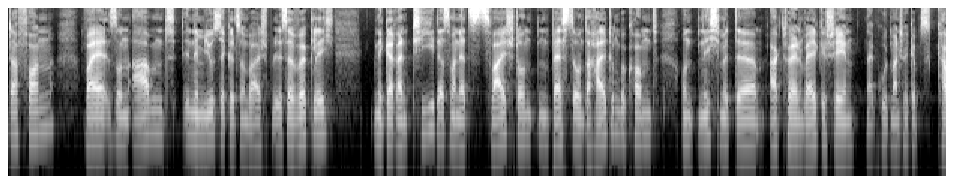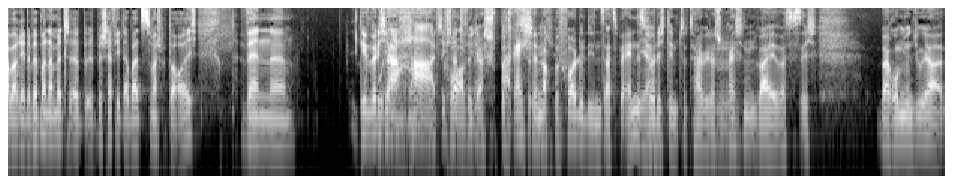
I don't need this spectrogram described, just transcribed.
davon? Weil so ein Abend in einem Musical zum Beispiel ist ja wirklich eine Garantie, dass man jetzt zwei Stunden beste Unterhaltung bekommt und nicht mit der aktuellen Weltgeschehen. Na gut, manchmal gibt's Kabarett, da wird man damit äh, be- beschäftigt, aber jetzt zum Beispiel bei euch, wenn äh, Dem würde ich ja 59 hardcore widersprechen. Noch bevor du den Satz beendest, Ja. würde ich dem total widersprechen, weil, was ist ich, bei Romeo und Julia,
